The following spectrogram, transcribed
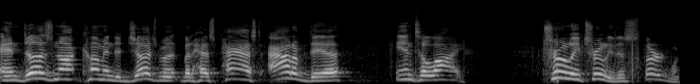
and does not come into judgment, but has passed out of death into life. Truly, truly, this third one.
